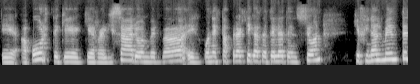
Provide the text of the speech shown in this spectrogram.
eh, aporte que, que, realizaron, ¿verdad?, eh, con estas prácticas de teleatención, que finalmente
